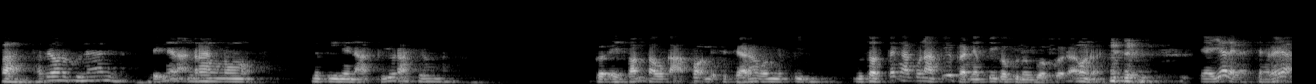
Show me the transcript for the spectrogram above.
Bang, tapi ono gunane. Ini nak nerangno nyepine nabi rasional. Ke Islam tahu kapok nek sejarah wong nyepi. Musa teng aku nabi bar nyepi ke Gunung Bogor, ngono. ya iya lah sejarah ya.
